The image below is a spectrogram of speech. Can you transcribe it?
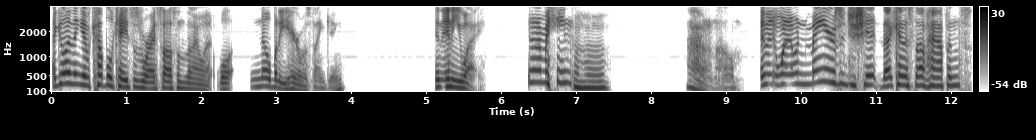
I can only think of a couple of cases where I saw something I went, well, nobody here was thinking in any way. You know what I mean? hmm I don't know. And when, when mayors and shit, that kind of stuff happens.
